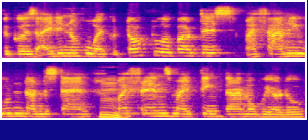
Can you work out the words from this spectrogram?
because I didn't know who I could talk to about this. My family wouldn't understand. My friends might think that I'm a weirdo.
